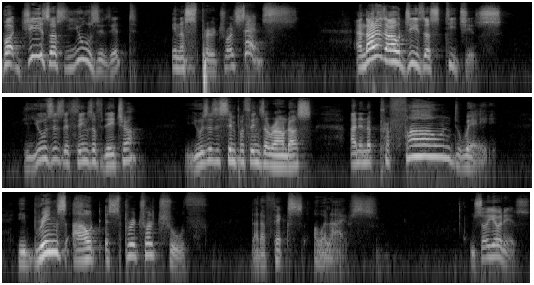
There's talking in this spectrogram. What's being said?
but Jesus uses it in a spiritual sense. And that is how Jesus teaches. He uses the things of nature, he uses the simple things around us, and in a profound way, he brings out a spiritual truth that affects our lives. And so here it is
